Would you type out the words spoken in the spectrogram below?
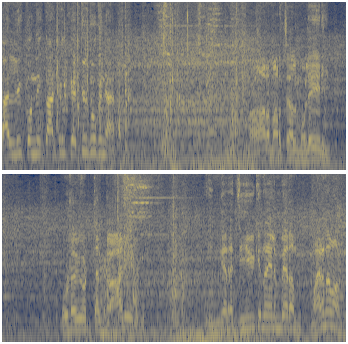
തല്ലിക്കൊന്നി കാട്ടിൽ കെട്ടി തൂക്കും ഞാൻ. മാറമറച്ചാൽ മുലയേരി. ഉടവിട്ട കാലേരി. ഇങ്ങനെ ജീവിക്കുന്നതിലും ഭേദം മരണമാണ്.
